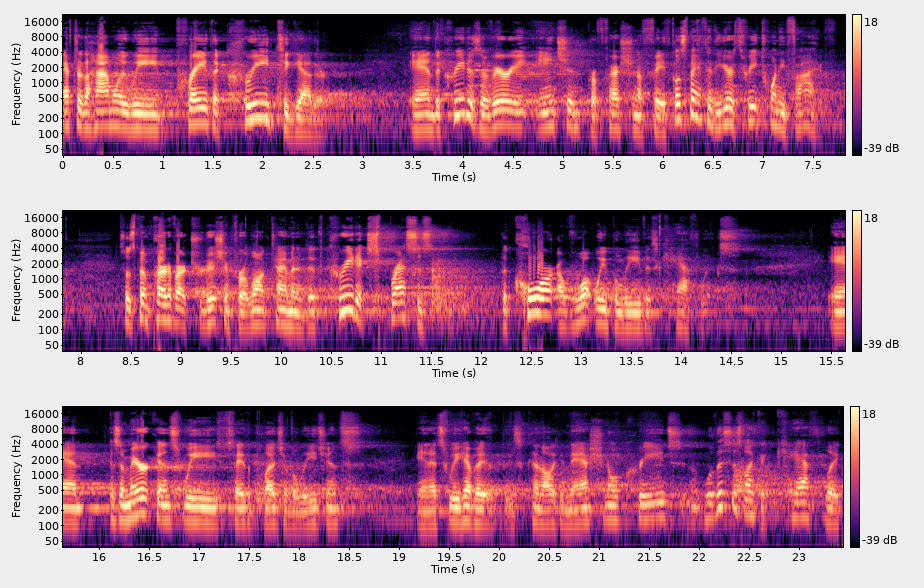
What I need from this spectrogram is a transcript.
After the homily, we pray the creed together. And the creed is a very ancient profession of faith. It goes back to the year 325. So it's been part of our tradition for a long time. And the creed expresses the core of what we believe as Catholics. And as Americans, we say the Pledge of Allegiance. And it's, we have a, it's kind of like a national creeds. Well, this is like a Catholic,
